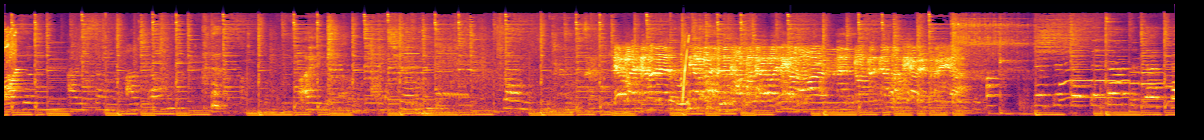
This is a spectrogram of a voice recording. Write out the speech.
阿根爱上阿强，爱哦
